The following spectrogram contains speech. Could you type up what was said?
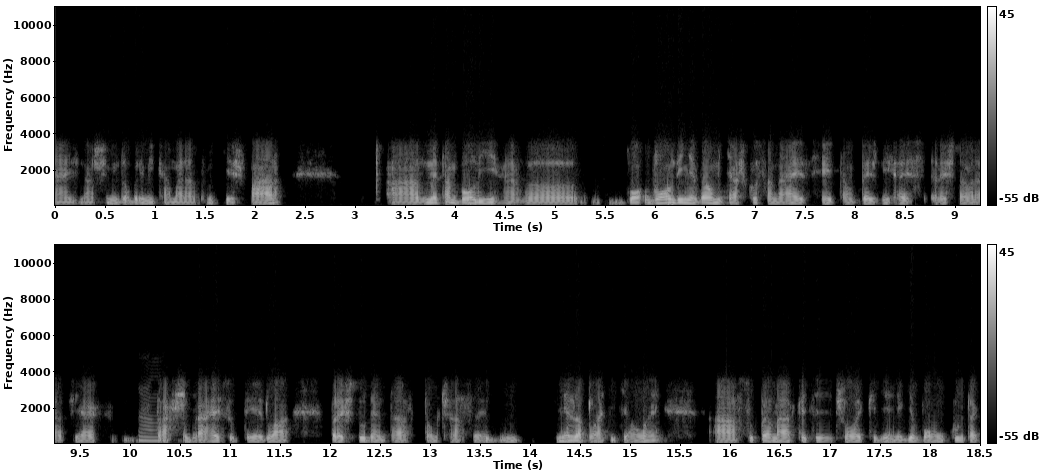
aj s našimi dobrými kamarátmi, tiež pár. A sme tam boli v, v Londýne veľmi ťažko sa nájsť, hej, tam v bežných res, reštauráciách mm. strašne drahé sú tie jedla pre študenta v tom čase nezaplatiteľné a v supermarkete človek, keď je niekde vonku, tak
